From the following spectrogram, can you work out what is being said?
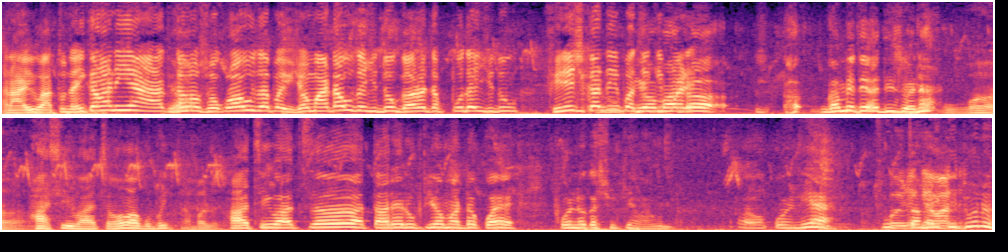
અને આવી વાતો નહીં કરવાની યાર. આજકાલનો છોકરો આવું છે પૈસા માટે આવું છે સીધું ઘરે ચપ્પુ દઈ સીધું ફિનિશ કરી દઈ માટે પડે. ગમે તે હદીસ હોય ને? વાહ વાત છે હો વાઘુભાઈ. હા, સાચી વાત છે અત્યારે રૂપિયો માટે કોઈ કોઈને કશું કહેવાનું નહીં. કોઈ નહીં શું તમે કીધું ને?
